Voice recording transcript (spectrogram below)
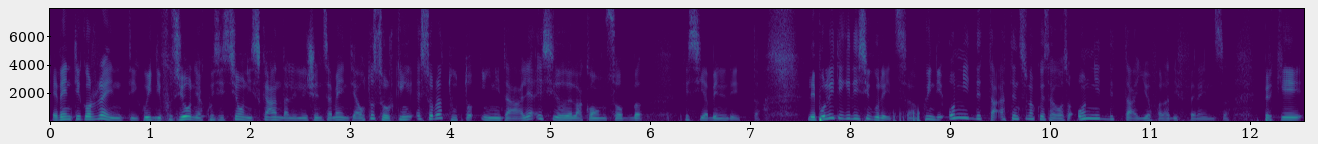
eventi correnti, quindi fusioni, acquisizioni, scandali, licenziamenti, outsourcing e soprattutto in Italia il sito della Consob, che sia benedetta. Le politiche di sicurezza, quindi ogni dettaglio, attenzione a questa cosa, ogni dettaglio fa la differenza, perché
